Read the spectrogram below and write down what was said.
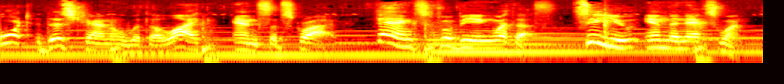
Support this channel with a like and subscribe. Thanks for being with us. See you in the next one.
